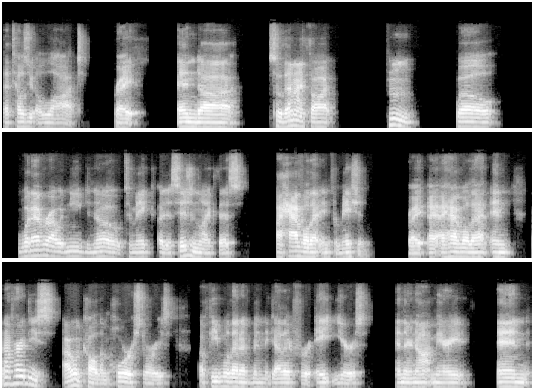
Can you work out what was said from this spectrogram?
that tells you a lot, right? And uh, so then I thought, hmm, well, whatever I would need to know to make a decision like this, I have all that information, right? I, I have all that. And, and I've heard these, I would call them horror stories of people that have been together for eight years and they're not married. And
